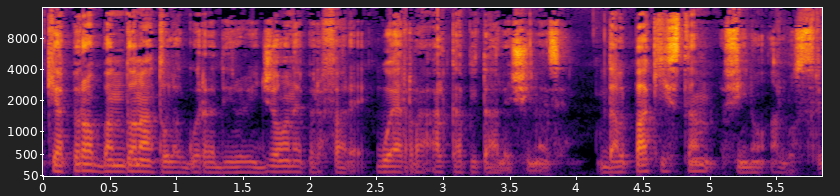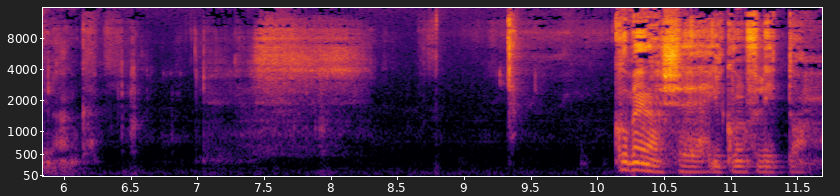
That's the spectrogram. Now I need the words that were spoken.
che ha però abbandonato la guerra di religione per fare guerra al capitale cinese, dal Pakistan fino allo Sri Lanka. Come nasce il conflitto?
